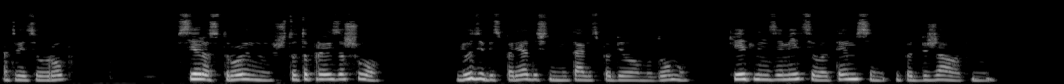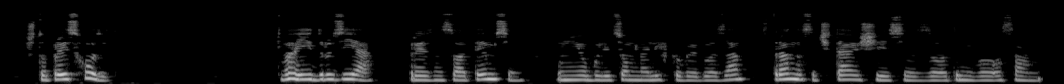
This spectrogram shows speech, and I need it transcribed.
ответил Роб. Все расстроены, что-то произошло. Люди беспорядочно метались по Белому дому. Кейтлин заметила Темсин и подбежала к ним. Что происходит? Твои друзья, произнесла Темсин. У нее были темно-оливковые глаза, странно сочетающиеся с золотыми волосами.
